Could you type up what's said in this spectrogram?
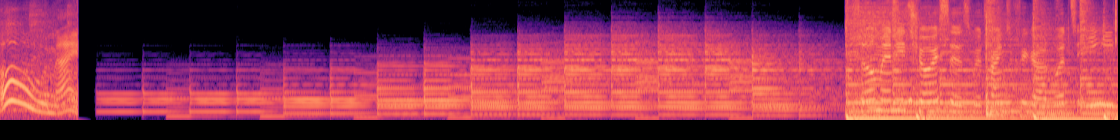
Oh, nice. So many choices. We're trying to figure out what to eat.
